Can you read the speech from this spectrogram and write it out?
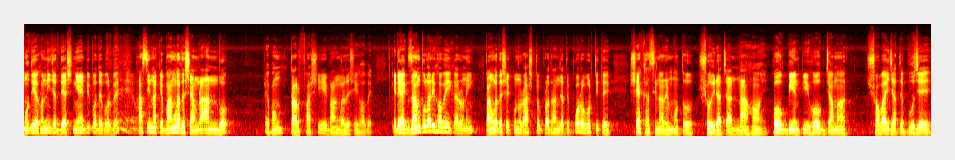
মোদি এখন নিজের দেশ নিয়ে বিপদে পড়বে। হাসিনাকে বাংলাদেশে আমরা আনব এবং তার ফাঁসি এই বাংলাদেশেই হবে। এটা এক্সাম্পলারই হবে এই কারণেই বাংলাদেশে কোনো রাষ্ট্রপ্রধান যাতে পরবর্তীতে শেখ হাসিনার মতো স্বৈরাচার না হয়, হোক বিএনপি হোক জামাত, সবাই যাতে বুঝে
